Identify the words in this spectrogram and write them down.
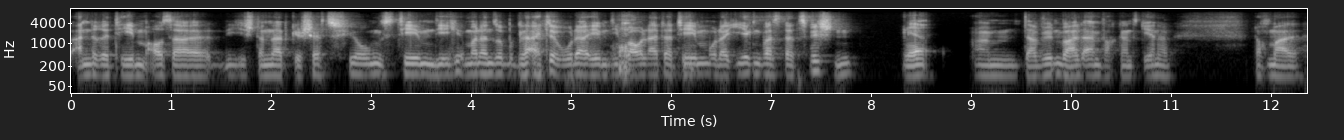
andere Themen außer die Standard-Geschäftsführungsthemen, die ich immer dann so begleite, oder eben die Bauleiterthemen oder irgendwas dazwischen. Ja. Ähm, da würden wir halt einfach ganz gerne nochmal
